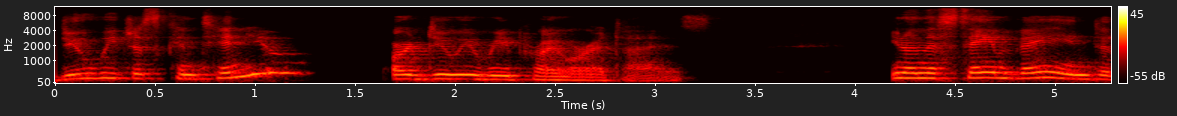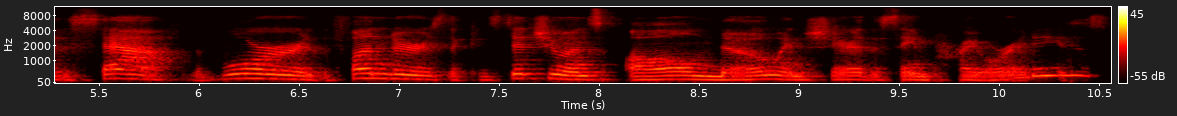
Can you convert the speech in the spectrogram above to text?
Do we just continue or do we reprioritize? You know, in the same vein, do the staff, the board, the funders, the constituents all know and share the same priorities?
